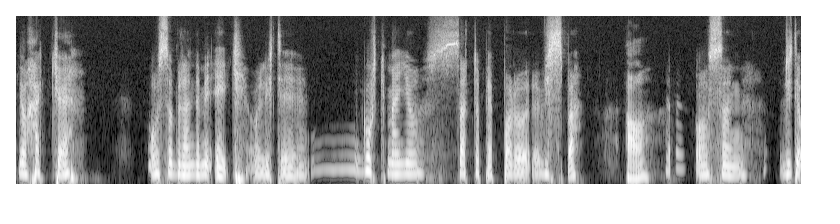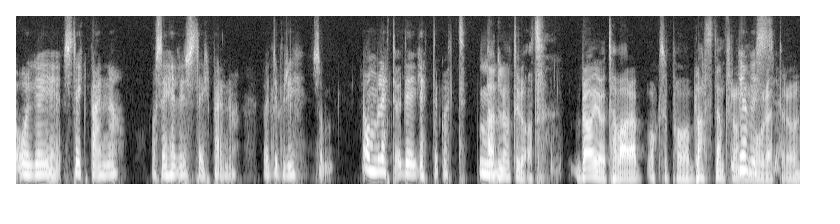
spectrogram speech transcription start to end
Jag hackar och så blandar med ägg och lite gurkmeja, salt och peppar och vispa. Ja, Och sen lite olja i stekpanna och så häller i stekpanna. Och det blir som omelett och det är jättegott. Mm. ja det låter gott. Bra ju att ta vara också på blasten från Ja, morötter och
